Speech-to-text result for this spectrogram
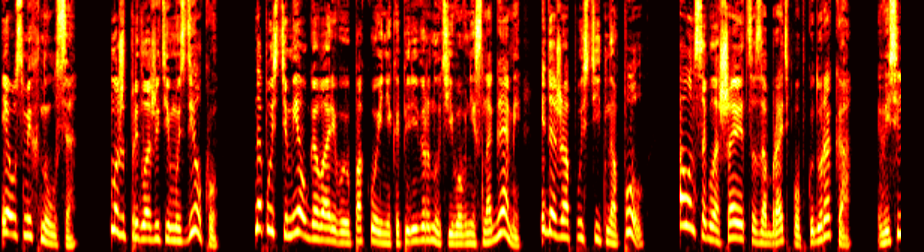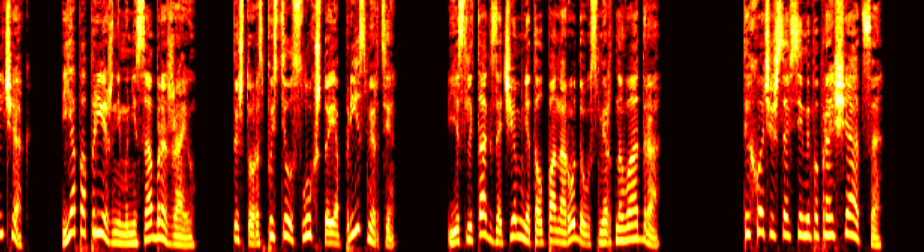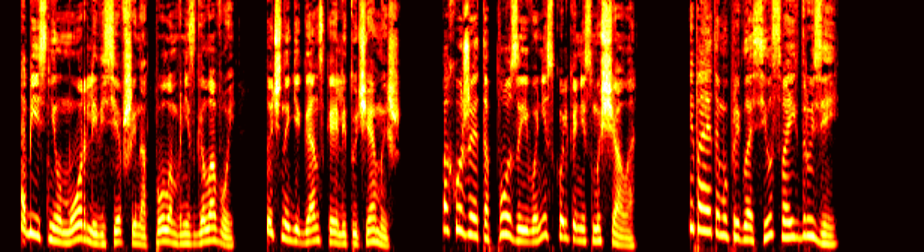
Я усмехнулся. Может, предложить ему сделку? Допустим, я уговариваю покойника перевернуть его вниз ногами и даже опустить на пол, а он соглашается забрать попку дурака. Весельчак, я по-прежнему не соображаю. Ты что, распустил слух, что я при смерти? Если так, зачем мне толпа народа у смертного одра? Ты хочешь со всеми попрощаться, объяснил Морли, висевший над полом вниз головой, точно гигантская летучая мышь. Похоже, эта поза его нисколько не смущала и поэтому пригласил своих друзей.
